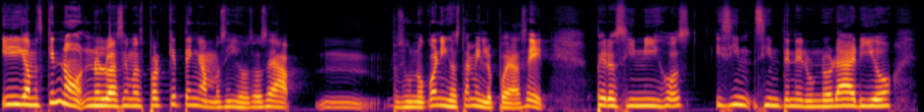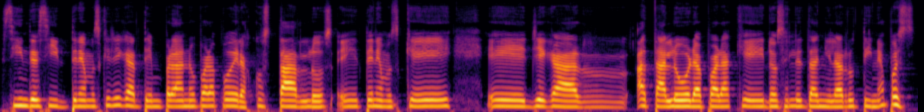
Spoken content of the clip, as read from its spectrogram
Y digamos que no, no lo hacemos porque tengamos hijos, o sea, pues uno con hijos también lo puede hacer, pero sin hijos y sin, sin tener un horario, sin decir tenemos que llegar temprano para poder acostarlos, eh, tenemos que eh, llegar a tal hora para que no se les dañe la rutina, pues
